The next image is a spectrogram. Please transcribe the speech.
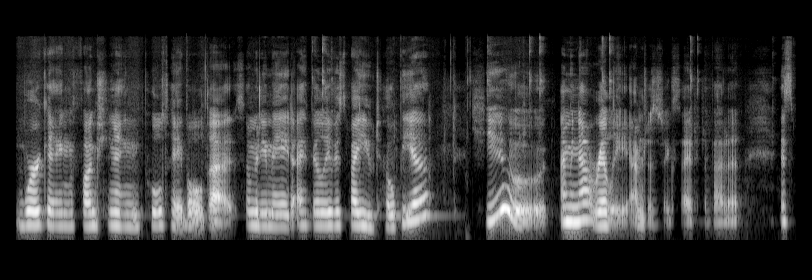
working, functioning pool table that somebody made. I believe it's by Utopia. Cute. I mean, not really. I'm just excited about it. It's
